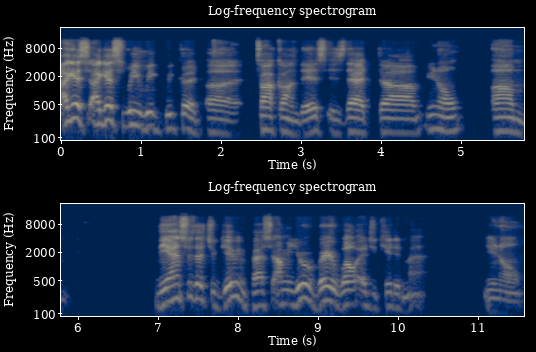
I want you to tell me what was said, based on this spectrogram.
I guess I guess we we we could uh talk on this is that um, you know, um the answers that you're giving, Pastor, I mean, you're a very well educated man, you know,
